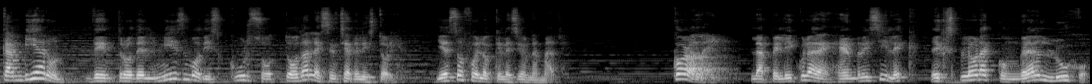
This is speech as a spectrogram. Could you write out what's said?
Cambiaron dentro del mismo discurso toda la esencia de la historia, y eso fue lo que les dio la madre. Coraline, la película de Henry Selick, explora con gran lujo,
